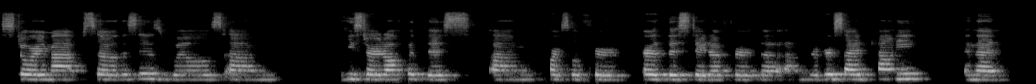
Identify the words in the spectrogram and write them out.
story map. So this is Will's. Um, he started off with this um, parcel for, or this data for the um, Riverside County, and then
